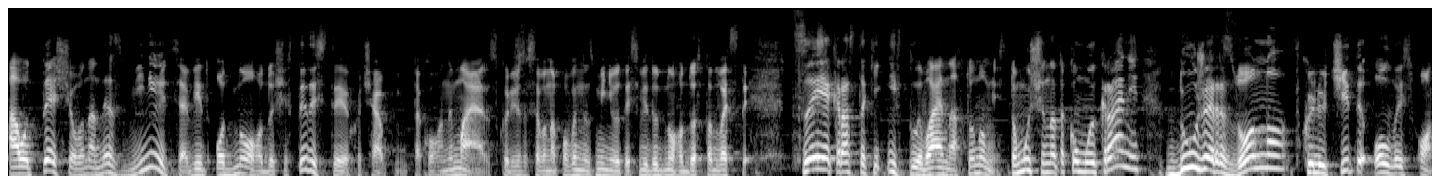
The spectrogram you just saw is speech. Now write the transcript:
А от те, що вона не змінюється від 1 до 60, хоча такого немає, скоріш за все, вона повинна змінюватись від 1 до 120, це якраз таки і впливає на автономність. Тому що на такому екрані дуже резонно включити Always On.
